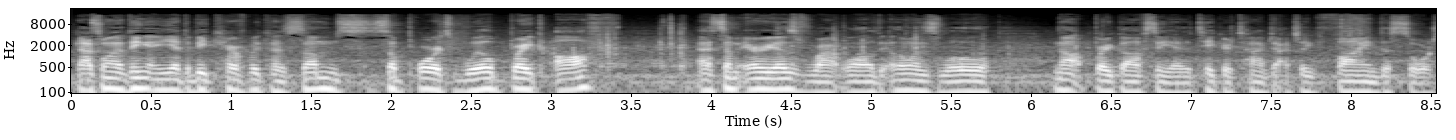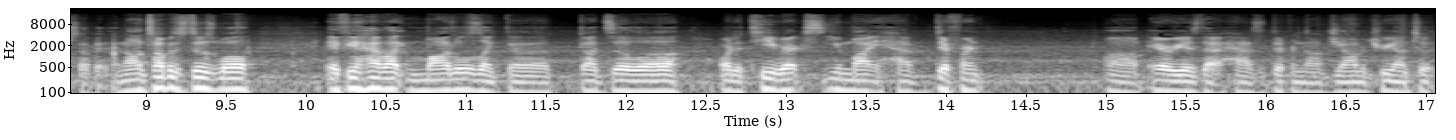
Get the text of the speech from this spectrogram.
that's one thing you have to be careful because some supports will break off at some areas right while the other ones will not break off so you have to take your time to actually find the source of it. And on top of this as well if you have like models like the godzilla or the t-rex you might have different um, areas that has a different uh, geometry onto it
